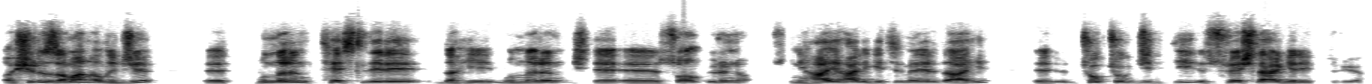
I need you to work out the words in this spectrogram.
aşırı zaman alıcı. E, bunların testleri dahi, bunların işte e, son ürün nihai hale getirmeleri dahi e, çok çok ciddi süreçler gerektiriyor.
